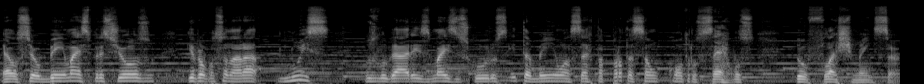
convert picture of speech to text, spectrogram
É o seu bem mais precioso que proporcionará luz nos lugares mais escuros e também uma certa proteção contra os servos do Flashmancer.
